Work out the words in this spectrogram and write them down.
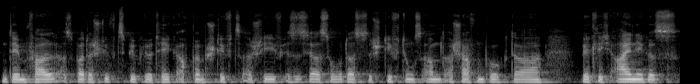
in dem Fall, also bei der Stiftsbibliothek, auch beim Stiftsarchiv, ist es ja so, dass das Stiftungsamt Aschaffenburg da wirklich einiges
